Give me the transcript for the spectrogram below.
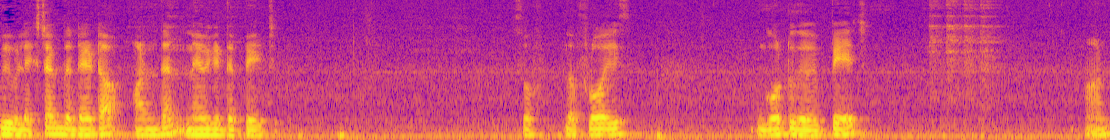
we will extract the data and then navigate the page. So the flow is go to the page and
